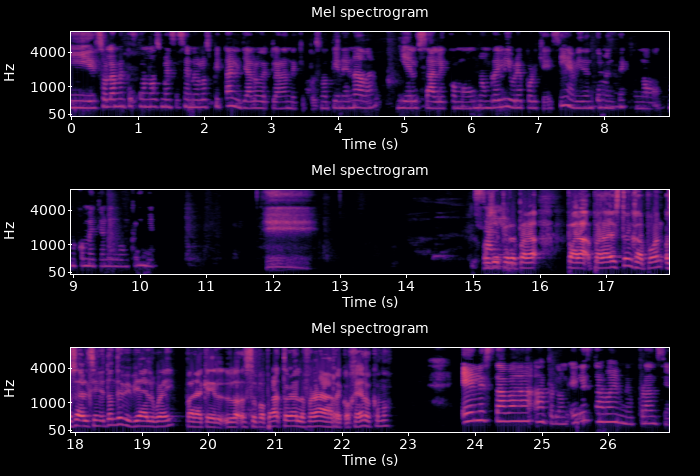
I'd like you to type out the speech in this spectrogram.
y solamente está unos meses en el hospital y ya lo declaran de que pues no tiene nada y él sale como un hombre libre porque sí, evidentemente no, no cometió ningún crimen. Oye, pero para, para, para esto en Japón, o sea, el señor, ¿dónde vivía el güey? ¿Para que su papá todavía lo fuera a recoger o cómo? Él estaba, ah, perdón, él estaba en Francia.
